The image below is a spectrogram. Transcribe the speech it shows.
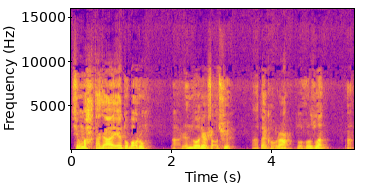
行吧，大家也多保重啊，人多地儿少去啊，戴口罩，做核酸啊。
